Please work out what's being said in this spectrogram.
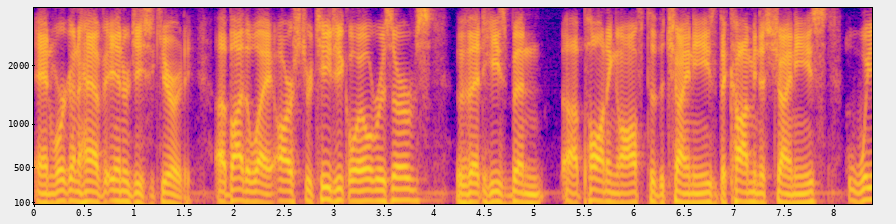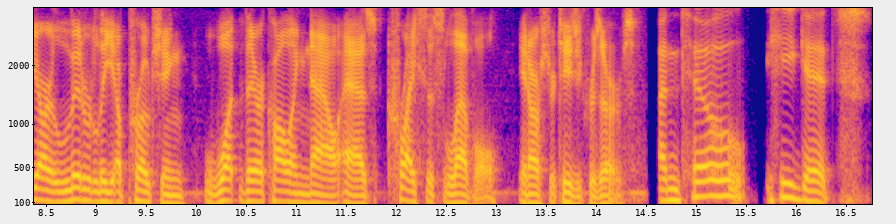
and we're going to have energy security. Uh, by the way, our strategic oil reserves that he's been uh, pawning off to the Chinese, the communist Chinese, we are literally approaching what they're calling now as crisis level in our strategic reserves. Until he gets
